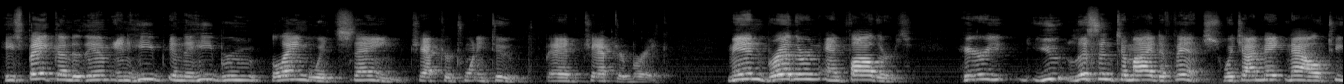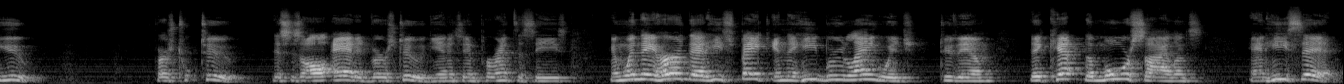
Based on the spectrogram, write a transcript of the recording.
he spake unto them in, he, in the Hebrew language, saying, chapter 22, bad chapter break. Men, brethren, and fathers, Hear you, you listen to my defense, which I make now to you. Verse 2. This is all added, verse 2. Again, it's in parentheses. And when they heard that he spake in the Hebrew language to them, they kept the more silence. And he said,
